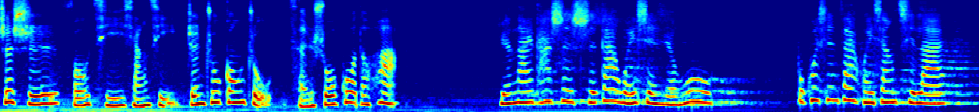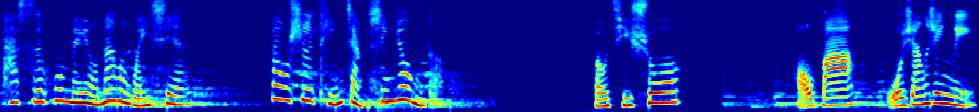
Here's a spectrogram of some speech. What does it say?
这时，福奇想起珍珠公主曾说过的话，原来他是十大危险人物。不过现在回想起来，他似乎没有那么危险，倒是挺讲信用的。福奇说：“好吧。”我相信你，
